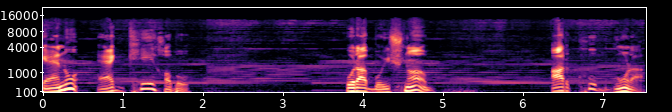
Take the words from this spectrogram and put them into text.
কেন একঘেয়ে হব? ওরা বৈষ্ণব আর খুব গোঁড়া।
